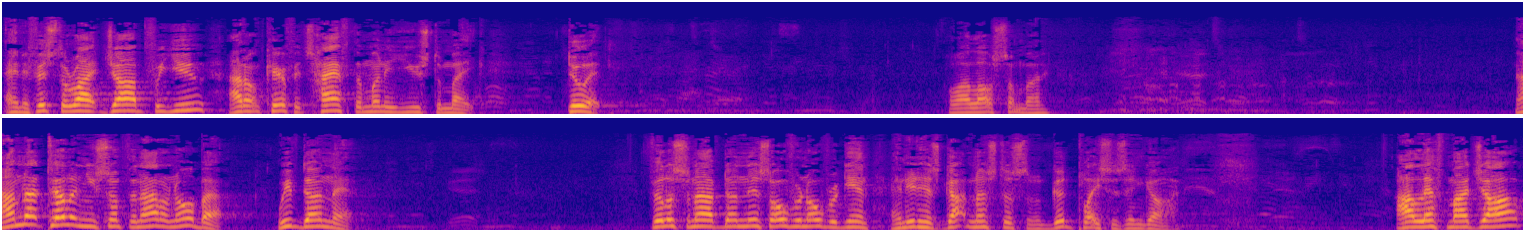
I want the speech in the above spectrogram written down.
And if it's the right job for you, I don't care if it's half the money you used to make. Do it. Oh, I lost somebody. Now, I'm not telling you something I don't know about. We've done that. Phyllis and I have done this over and over again, and it has gotten us to some good places in God. I left my job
